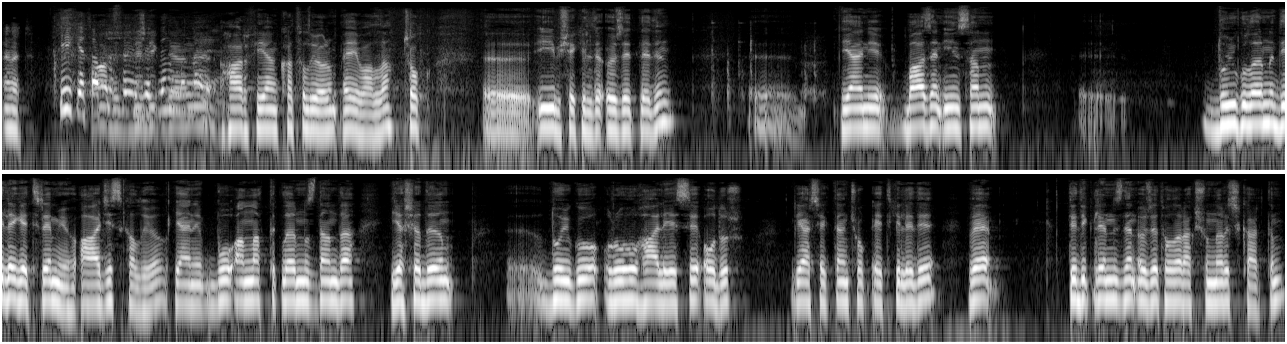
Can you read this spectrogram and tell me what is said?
Evet. İlk etapta Abi söyleyeceklerim bunlar yani. harfiyen katılıyorum. Eyvallah. Çok e, iyi bir şekilde özetledin. E, yani bazen insan e, duygularını dile getiremiyor, aciz kalıyor. Yani bu anlattıklarınızdan da yaşadığım e, duygu, ruhu haliyesi odur. Gerçekten çok etkiledi ve dediklerinizden özet olarak şunları çıkarttım.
